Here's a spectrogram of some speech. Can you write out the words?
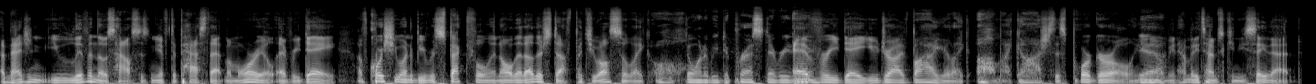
imagine you live in those houses and you have to pass that memorial every day. Of course, you want to be respectful and all that other stuff, but you also like, oh, Don't want to be depressed every day. every day you drive by, you're like, oh my gosh, this poor girl. You Yeah. know, I mean, how many times can you say that?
